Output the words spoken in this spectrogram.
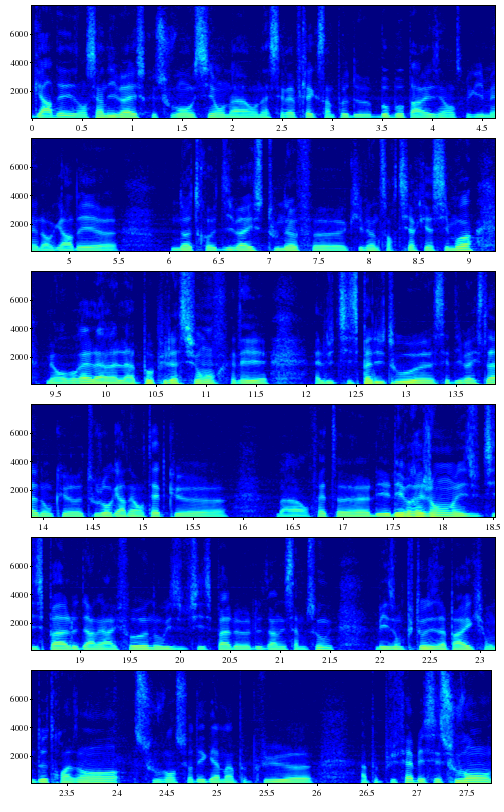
Garder les anciens devices, que souvent aussi on a, on a ces réflexes un peu de bobo parisien entre guillemets, de regarder euh, notre device tout neuf euh, qui vient de sortir, qui a six mois, mais en vrai la, population, elle n'utilise pas du tout ces devices-là, donc toujours garder en tête que bah, en fait, les, vrais gens, ils n'utilisent pas le dernier iPhone ou ils n'utilisent pas le, dernier Samsung mais ils ont plutôt des appareils qui ont 2-3 ans, souvent sur des gammes euh, un peu plus faibles. Et c'est souvent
